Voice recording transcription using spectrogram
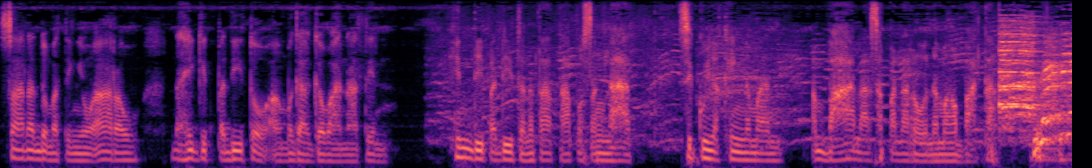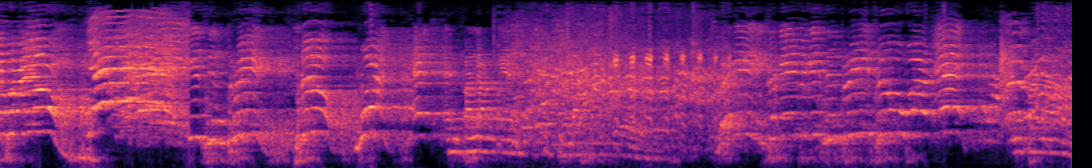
Sana dumating yung araw na higit pa dito ang magagawa natin. Hindi pa dito natatapos ang lahat. Si Kuya King naman ang bahala sa palaro ng mga bata. Ready na ba kayo? Yes! Kids in 3, 2, 1, and... And palang and. Ready? The game begins in 3, 2, 1, and... And palang.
